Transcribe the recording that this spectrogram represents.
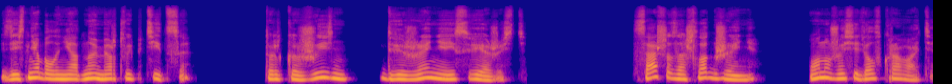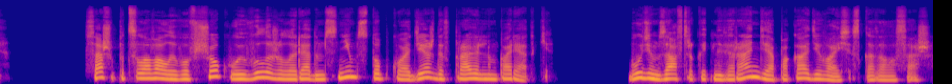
Здесь не было ни одной мертвой птицы. Только жизнь, движение и свежесть. Саша зашла к Жене. Он уже сидел в кровати. Саша поцеловала его в щеку и выложила рядом с ним стопку одежды в правильном порядке. «Будем завтракать на веранде, а пока одевайся», — сказала Саша.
